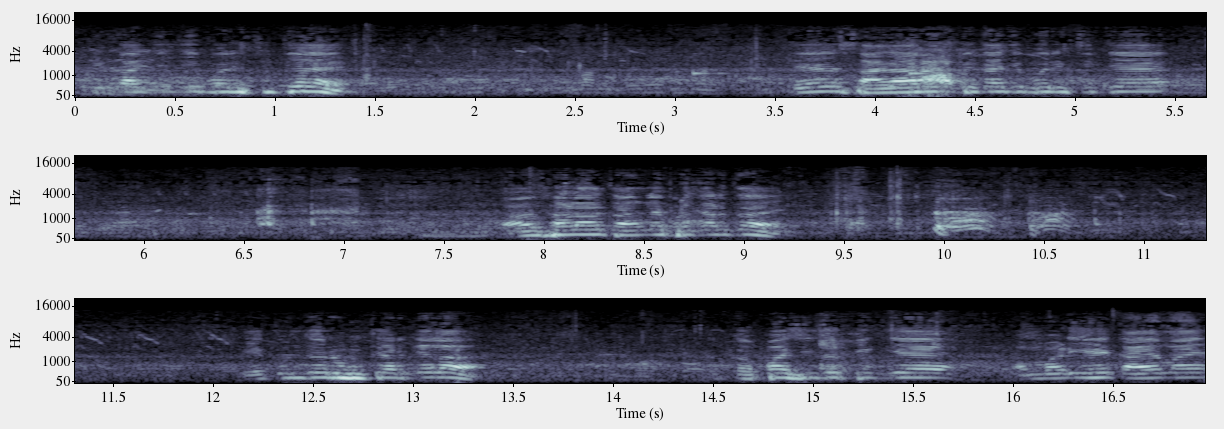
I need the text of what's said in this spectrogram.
पिकाची जी परिस्थिती आहे ते साधारण पिकाची परिस्थिती आहे. पावसाळा चांगल्या प्रकारचा आहे. एकूण जर विचार केला तर कपाशीचं पीक जे आहे अंबाडी हे कायम आहे.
